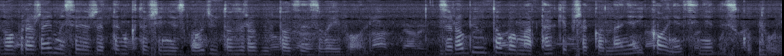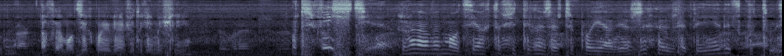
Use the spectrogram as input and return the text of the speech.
nie, wyobrażajmy sobie, że ten, kto się nie zgodził, to zrobił to ze złej woli. Zrobił to, bo ma takie przekonania i koniec, nie dyskutujmy. A w emocjach pojawiają się takie myśli? Oczywiście, że na w emocjach to się tyle rzeczy pojawia, że lepiej nie dyskutujmy.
